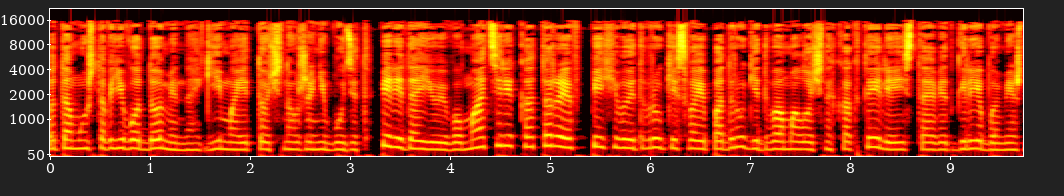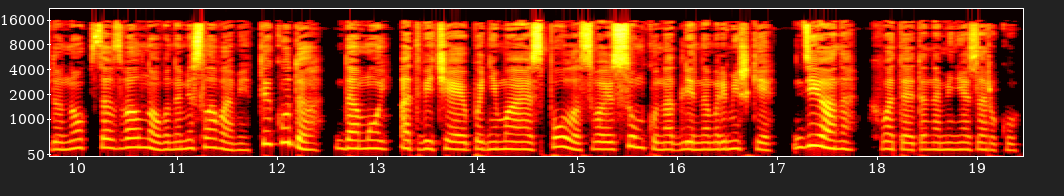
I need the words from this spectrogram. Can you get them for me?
потому что в его доме ноги моей точно уже не будет. Передаю его матери, которая впихивает в руки своей подруги два молочных коктейля и ставит Глеба между ног со взволнованными словами. «Ты куда?» «Домой», — отвечаю, поднимая с пола свою сумку на длинном ремешке. «Диана», — хватает она меня за руку,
